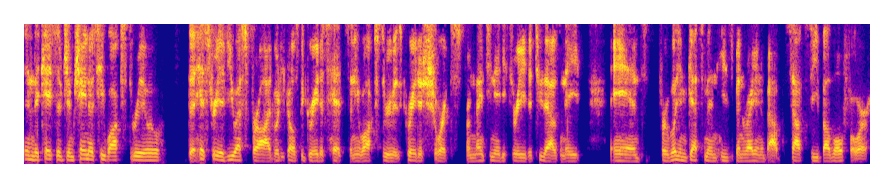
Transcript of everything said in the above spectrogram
in the case of Jim Chanos, he walks through the history of US fraud, what he calls the greatest hits. And he walks through his greatest shorts from 1983 to 2008. And for William Goetzmann, he's been writing about the South Sea bubble for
